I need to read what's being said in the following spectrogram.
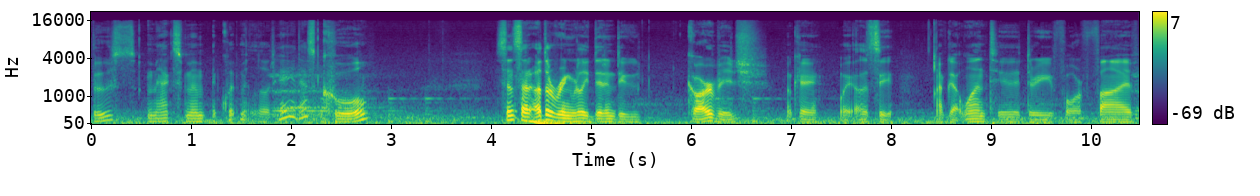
Boosts maximum equipment load. Hey, that's cool. Since that other ring really didn't do garbage. Okay, wait, let's see. I've got one, two, three, four, five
